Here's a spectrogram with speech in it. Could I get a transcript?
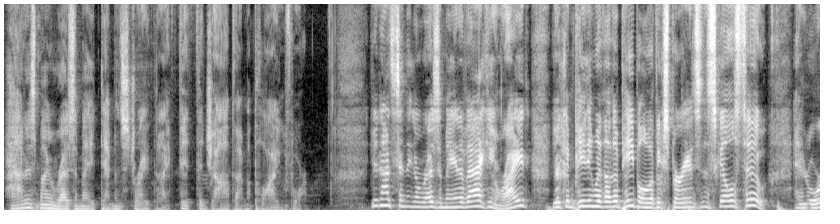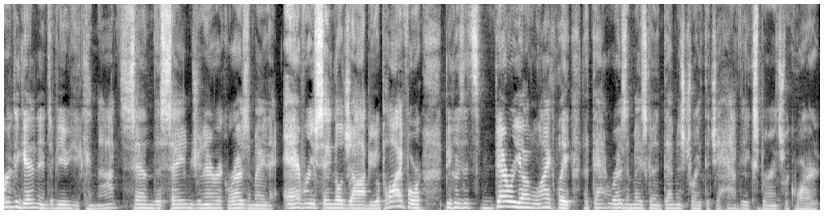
How does my resume demonstrate that I fit the job that I'm applying for? You're not sending a resume in a vacuum, right? You're competing with other people who have experience and skills too. And in order to get an interview, you cannot send the same generic resume to every single job you apply for because it's very unlikely that that resume is going to demonstrate that you have the experience required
